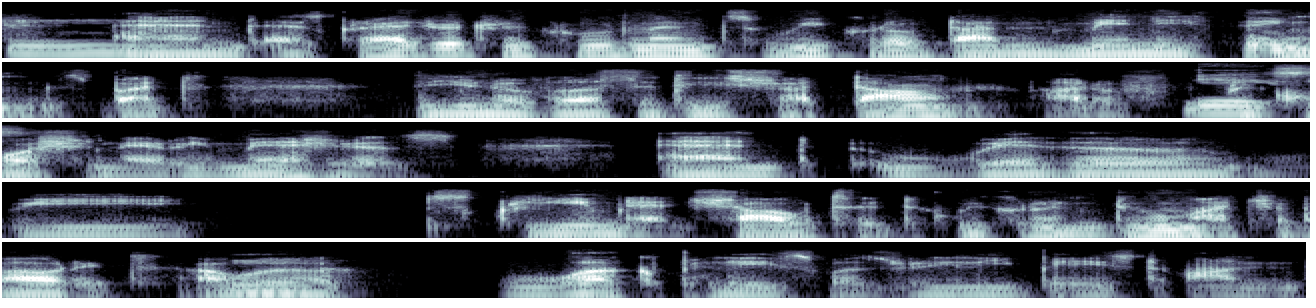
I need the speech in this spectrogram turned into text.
Mm. And as graduate recruitment, we could have done many things, but the universities shut down out of yes. precautionary measures. And whether we screamed and shouted, we couldn't do much about it. Our mm workplace was really based on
